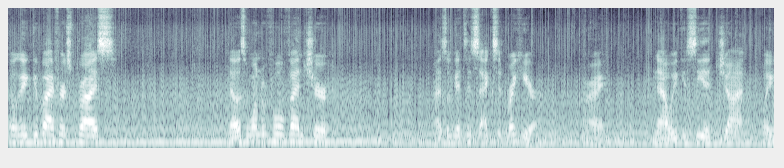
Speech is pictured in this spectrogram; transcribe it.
Okay, goodbye, first prize. That was a wonderful adventure. Might as well get this exit right here. Alright. Now we can see a giant... Wait.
